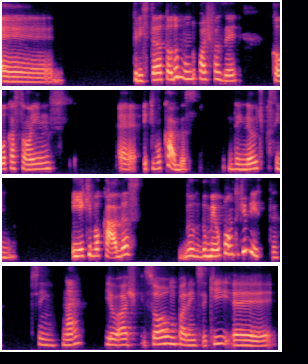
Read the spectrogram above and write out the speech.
é, cristã todo mundo pode fazer colocações é, equivocadas, entendeu? Tipo assim, e equivocadas do, do meu ponto de vista, Sim. né? E eu acho que só um parênteses aqui, é,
